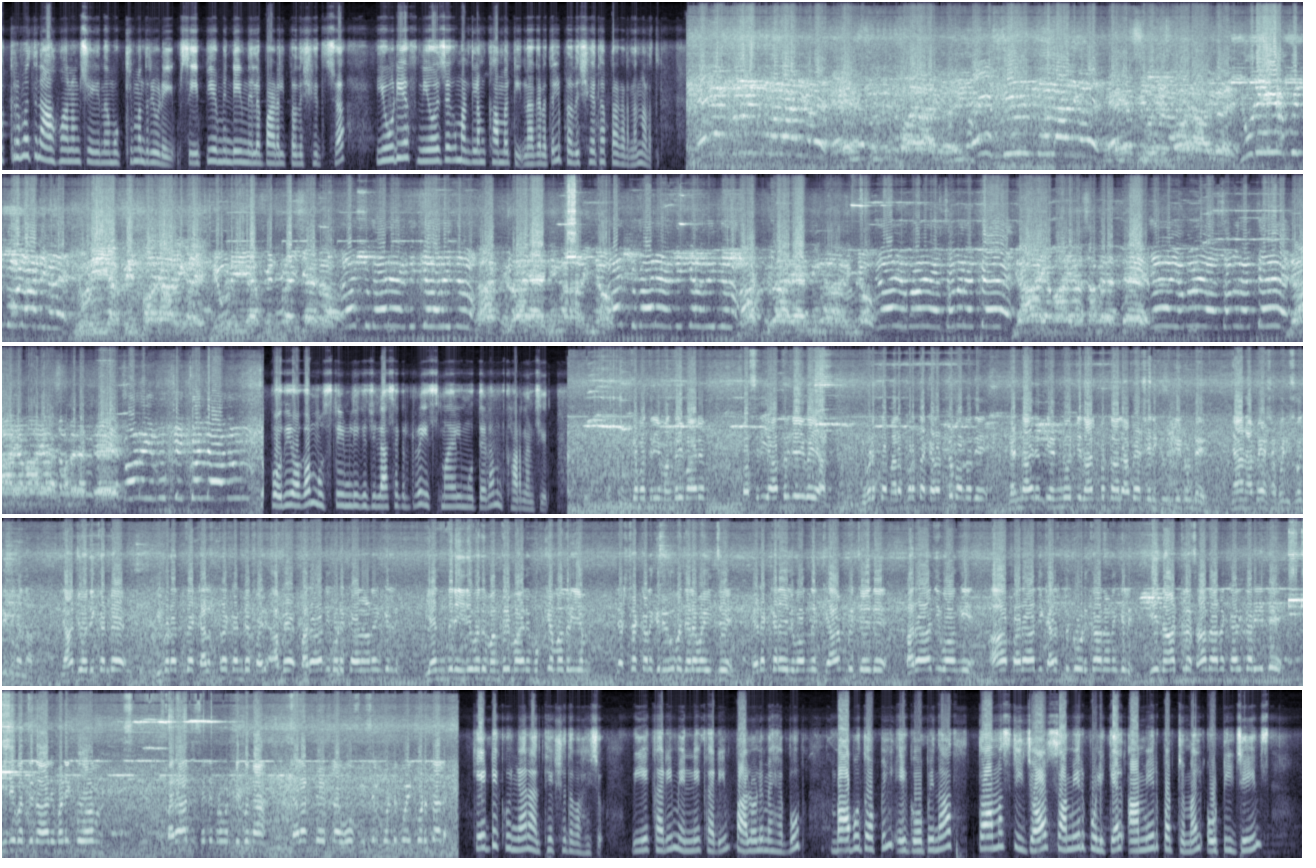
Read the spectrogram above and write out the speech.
അക്രമത്തിന് ആഹ്വാനം ചെയ്യുന്ന മുഖ്യമന്ത്രിയുടെയും സി പി എമ്മിന്റെയും നിലപാടിൽ പ്രതിഷേധിച്ച് യു ഡി എഫ് നിയോജക മണ്ഡലം കമ്മിറ്റി നഗരത്തിൽ പ്രതിഷേധ പ്രകടനം നടത്തി. നാട്ടുകാരെ നിങ്ങൾ അറിഞ്ഞു നാട്ടുകാരെ നിങ്ങൾ അറിഞ്ഞോ നാട്ടുകാരെ നിങ്ങൾ അറിഞ്ഞു ന്യായമായ സമരത്തെ ന്യായമായ സമരത്തെ ന്യായമായ സമരത്തെ ന്യായമായ സമരത്തെ ചോരയിൽ മുക്കിക്കൊല്ലാനും പൊതുയോഗം മുസ്ലിം ലീഗ് ജില്ലാ സെക്രട്ടറി ഇസ്മായിൽ മൂത്തേടം ഉദ്ഘാടനം ചെയ്തു. മുഖ്യമന്ത്രി മന്ത്രിമാരും ബസ്സിൽ യാത്ര ചെയ്യുകയാണ്. ഇവിടുത്തെ മലപ്പുറത്തെ കളക്ടർ പറഞ്ഞത് രണ്ടായിരത്തി എണ്ണൂറ്റി നാൽപ്പത്തിനാല് അപേക്ഷ എനിക്ക് കിട്ടിയിട്ടുണ്ട്. ഞാൻ അപേക്ഷ പരിശോധിക്കുമെന്നാണ്. ഞാൻ ചോദിക്കട്ടെ ഇവിടുത്തെ കലക്ടറെ കണ്ട് പരാതി കൊടുക്കാനാണെങ്കിൽ എന്തിന് ഇരുപത് മന്ത്രിമാരും മുഖ്യമന്ത്രിയും ലക്ഷക്കണക്കിന് രൂപ ചെലവഴിച്ച് ഇടക്കരയിൽ വന്ന് ക്യാമ്പ് ചെയ്ത് പരാതി വാങ്ങി ആ പരാതി കലക്ടർക്ക് കൊടുക്കാനാണെങ്കിൽ ഈ നാട്ടിലെ സാധാരണക്കാർക്ക് അറിയില്ലേ? ഇരുപത്തിനാല് മണിക്കൂറും പരാതി സെല്ല് പ്രവർത്തിക്കുന്ന കലക്ടറേറ്റിലെ ഓഫീസിൽ കൊണ്ടുപോയി കൊടുത്താൽ കെ ടി കുഞ്ഞാൻ അധ്യക്ഷത വഹിച്ചു. V A Kareem N A Kareem Paloli Mehaboob Babu Thoppil A Gopinath Thomas T George Sameer Pulikkal Ameer Pottamal O T James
